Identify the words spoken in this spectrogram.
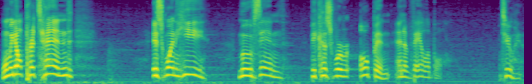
When we don't pretend, is when He moves in because we're open and available to Him.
